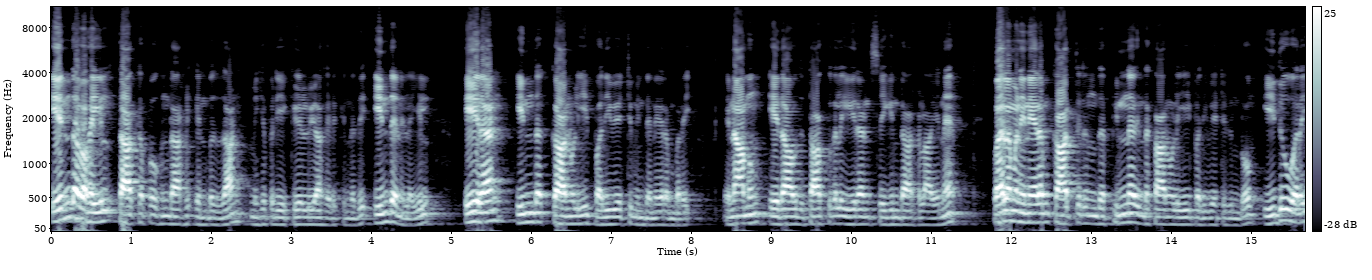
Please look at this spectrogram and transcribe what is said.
எந்த வகையில் தாக்கப் போகின்றார்கள் என்பதுதான் மிகப்பெரிய கேள்வியாக இருக்கின்றது. இந்த நிலையில் ஈரான் இந்த காணொளியை பதிவேற்றும் இந்த நேரம் வரை. நாமும் ஏதாவது தாக்குதலை ஈரான் செய்கின்றார்களா என பல மணி நேரம் காத்திருந்த பின்னர் இந்த காணொளியை பதிவேற்றுகின்றோம். இதுவரை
